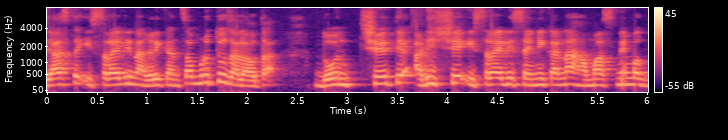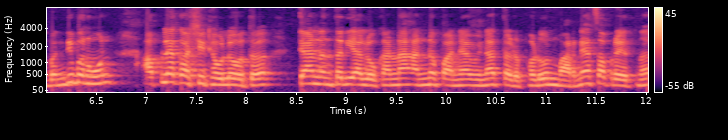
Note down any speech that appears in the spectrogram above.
जास्त इस्रायली नागरिकांचा मृत्यू झाला होता. दोनशे ते अडीचशे इस्रायली सैनिकांना हमासने मग बंदी बनवून आपल्या काशी ठेवलं होतं. त्यानंतर या लोकांना अन्न पाण्याविना तडफडून मारण्याचा प्रयत्न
